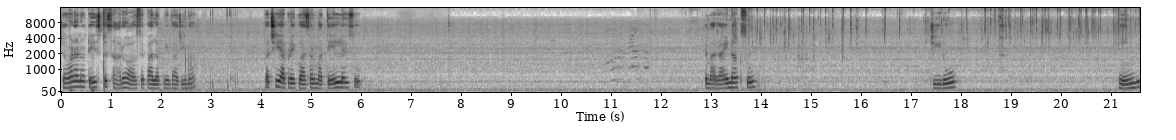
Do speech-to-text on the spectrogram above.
ચવાણાનો ટેસ્ટ સારો આવશે પાલકની ભાજીમાં. પછી આપણે એક વાસણમાં તેલ લઈશું. એમાં રાઈ નાખશું. જીરું. હિંગ.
